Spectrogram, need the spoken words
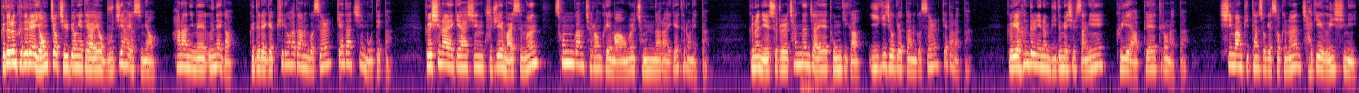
그들은 그들의 영적 질병에 대하여 무지하였으며 하나님의 은혜가 그들에게 필요하다는 것을 깨닫지 못했다. 그 신하에게 하신 구주의 말씀은 섬광처럼 그의 마음을 적나라하게 드러냈다. 그는 예수를 찾는 자의 동기가 이기적이었다는 것을 깨달았다. 그의 흔들리는 믿음의 실상이 그의 앞에 드러났다. 심한 비탄 속에서 그는 자기의 의심이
